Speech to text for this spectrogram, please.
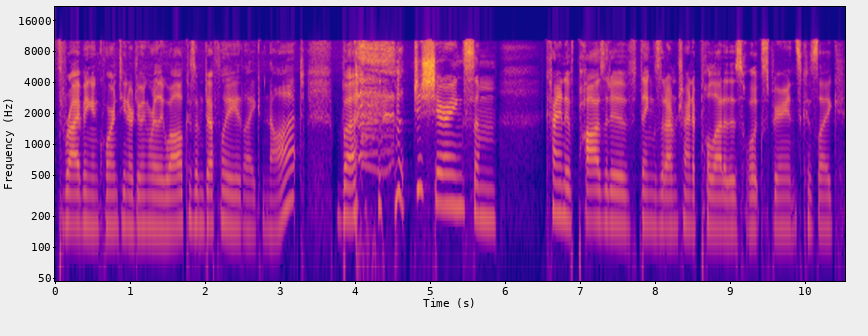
thriving in quarantine or doing really well because I'm definitely like not, but just sharing some kind of positive things that I'm trying to pull out of this whole experience because like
